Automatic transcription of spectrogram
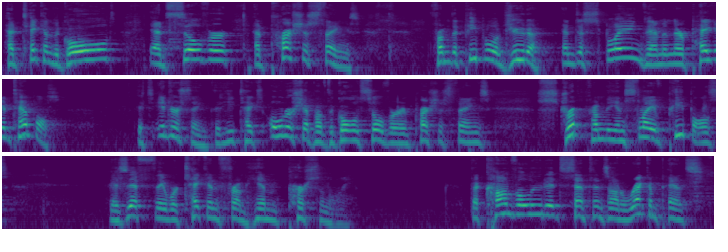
had taken the gold and silver and precious things from the people of Judah and displaying them in their pagan temples. It's interesting that he takes ownership of the gold, silver, and precious things stripped from the enslaved peoples as if they were taken from him personally. The convoluted sentence on recompense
